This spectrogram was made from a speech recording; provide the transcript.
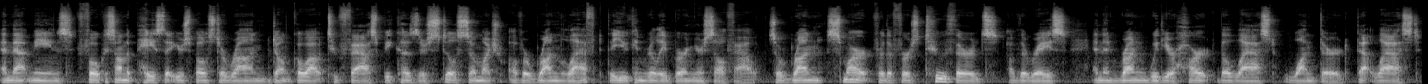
And that means focus on the pace that you're supposed to run. Don't go out too fast because there's still so much of a run left that you can really burn yourself out. So run smart for the first two thirds of the race and then run with your heart the last one third. That last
